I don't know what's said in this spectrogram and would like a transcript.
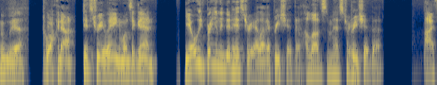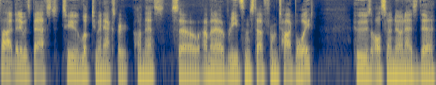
Oh, yeah. Walking down history lane once again. You always bring in the good history. I, I appreciate that. I love some history. Appreciate that. I thought that it was best to look to an expert on this. So I'm going to read some stuff from Todd Boyd, who's also known as the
